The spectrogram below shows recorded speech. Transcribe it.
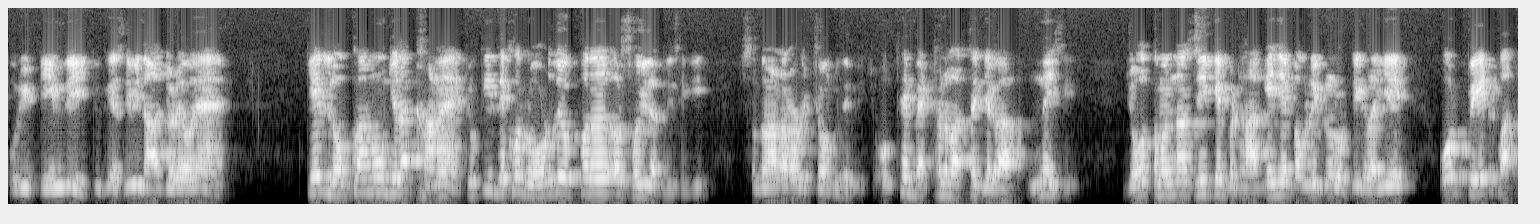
ਪੂਰੀ ਟੀਮ ਦੀ ਕਿਉਂਕਿ ਅਸੀਂ ਵੀ ਨਾਲ ਜੁੜੇ ਹੋਏ ਹਾਂ। ਕਿ ਲੋਕਾਂ ਨੂੰ ਜਿਹੜਾ ਖਾਣਾ ਹੈ, ਕਿਉਂਕਿ ਦੇਖੋ ਰੋਡ ਦੇ ਉੱਪਰ ਰਸੋਈ ਲੱਗਦੀ ਸੀਗੀ ਸਮਰਾਲਾ ਰੋਡ ਚੌਂਕ ਦੇ ਵਿੱਚ। ਉੱਥੇ ਬੈਠਣ ਵਾਸਤੇ ਜਗ੍ਹਾ ਨਹੀਂ ਸੀ। ਜੋ ਤਮੰਨਾ ਸੀ ਕਿ ਬਿਠਾ ਕੇ ਜੇ ਪਬਲਿਕ ਨੂੰ ਰੋਟੀ ਖਿਲਾਈਏ, ਔਰ ਪੇਟ ਭਰ,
